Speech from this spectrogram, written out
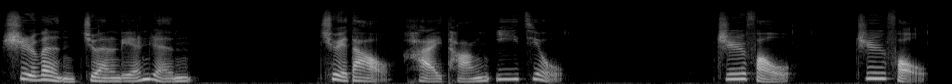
试问卷帘人，却道海棠依旧。知否？知否？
